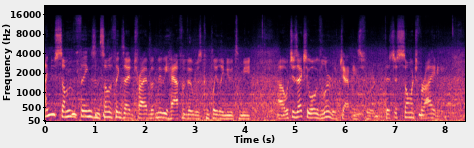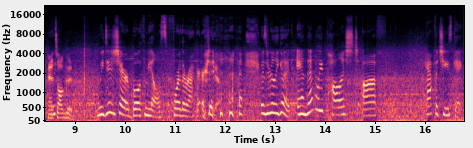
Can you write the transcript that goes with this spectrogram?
I knew some of the things and some of the things I'd tried, but maybe half of it was completely new to me, uh, which is actually what we've learned with Japanese food. There's just so much variety, and it's all good. We did share both meals for the record. it was really good. And then we polished off half a cheesecake,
